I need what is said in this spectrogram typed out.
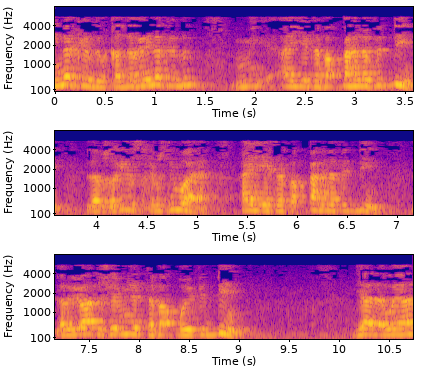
إنكرد قد غينكرد أن يتفقهن في الدين. لفظك صحيح مسلم وايا أن يتفقهن في الدين. لروايات شيء من التفقه في الدين. جاء الأويان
